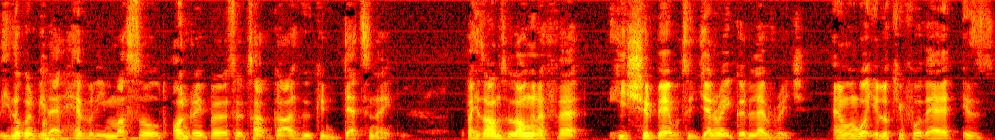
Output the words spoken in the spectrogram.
he's not going to be that heavily muscled Andre Berto type guy who can detonate. But his arms are long enough that he should be able to generate good leverage. And when what you're looking for there is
